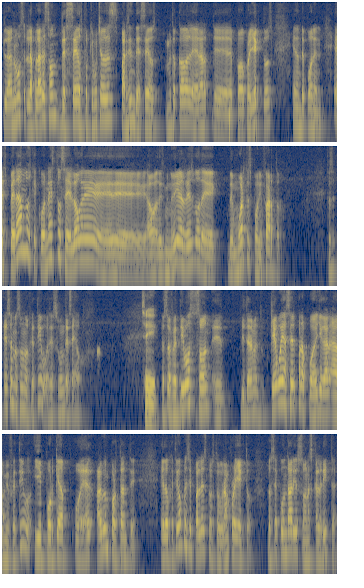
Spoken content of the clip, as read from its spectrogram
la, palabra son deseos, porque muchas veces parecen deseos. Me ha tocado leer eh, proyectos en donde ponen, esperamos que con esto se logre eh, disminuir el riesgo de, muertes por infarto. Entonces, eso no es un objetivo, es un deseo. Sí. Los objetivos son, eh, literalmente, ¿qué voy a hacer para poder llegar a mi objetivo? Y porque algo importante, el objetivo principal es nuestro gran proyecto. Los secundarios son la escalerita.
